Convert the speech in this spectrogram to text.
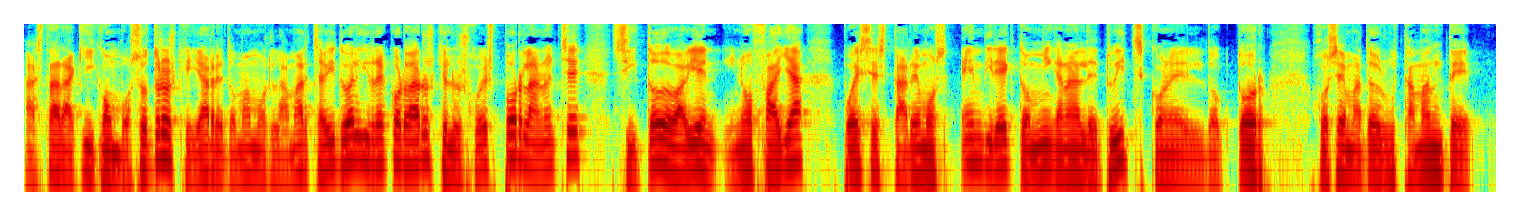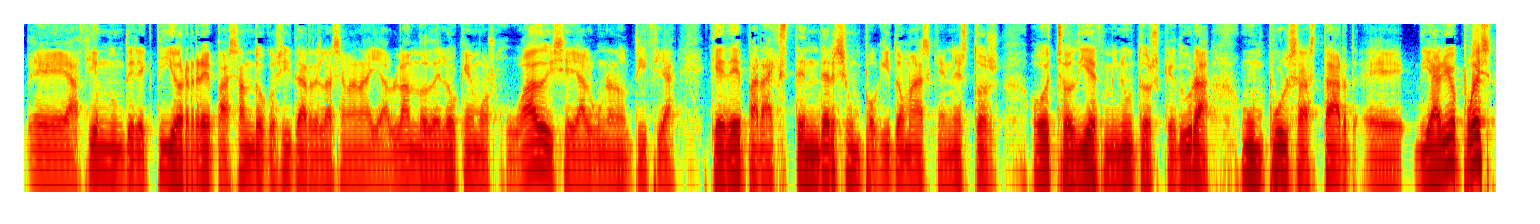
a estar aquí con vosotros, que ya retomamos la marcha habitual. Y recordaros que los jueves por la noche, si todo va bien y no falla, pues estaremos en directo en mi canal de Twitch con el doctor José Mateo Bustamante eh, haciendo un directillo repasando cositas de la semana y hablando de lo que hemos jugado y si hay alguna noticia que dé para extenderse un poquito más que en estos 8 o 10 minutos que dura un Pulsa Start eh, diario, pues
